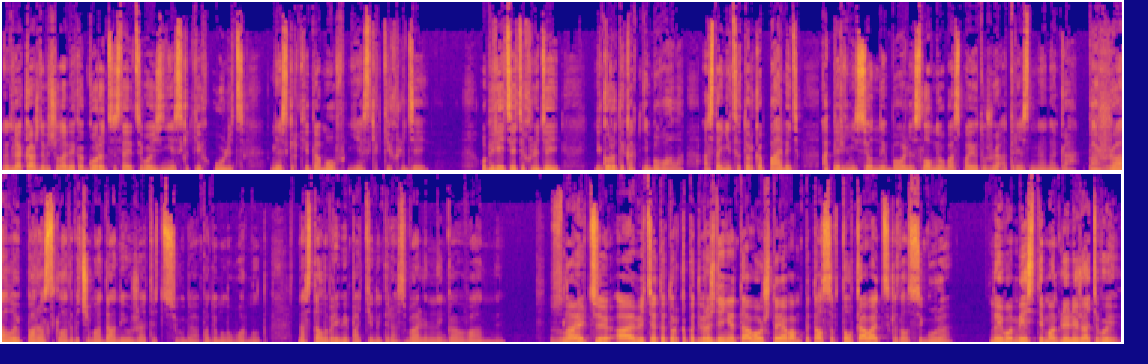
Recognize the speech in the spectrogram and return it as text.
но для каждого человека город состоит всего из нескольких улиц, нескольких домов, нескольких людей. Уберите этих людей, и города как не бывало, останется только память о перенесенной боли, словно у вас поет уже отрезанная нога. «Пожалуй, пора складывать чемоданы и уезжать отсюда», — подумал Уормлд. Настало время покинуть развалины Гаваны. «Знаете, а ведь это только подтверждение того, что я вам пытался втолковать», — сказал Сигура. «На его месте могли лежать вы.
